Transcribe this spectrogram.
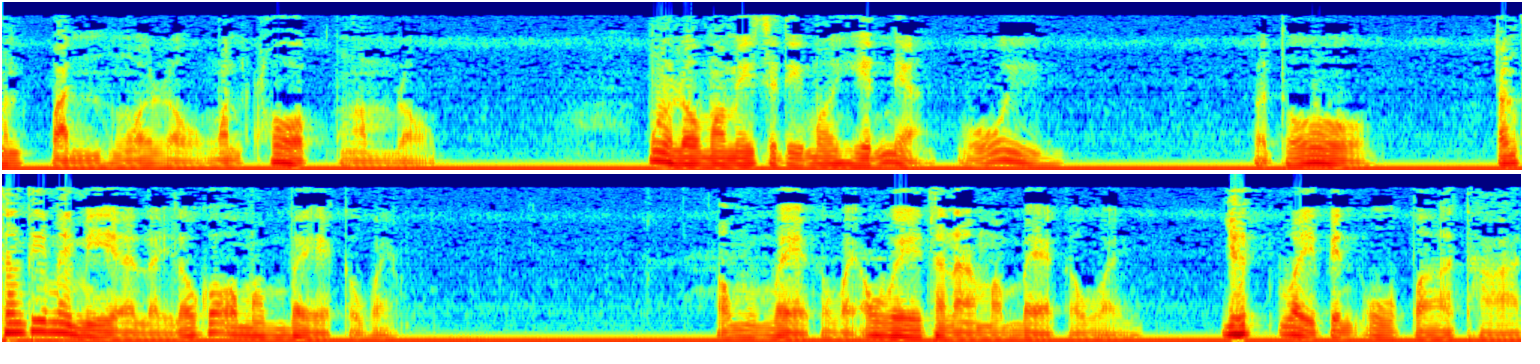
มันปั่นหัวเรา มันครอบงำเรา เมื่อเรามามีสติมาเห็นเนี่ย โอ้ยปะโททั้งทั้งที่ไม่มีอะไร เราก็เอามาแบกเอาไว้ เอามาแบกเอาไว้ เอาเวทนามาแบกเอาไว้ ยึดไว้เป็นอุปาทาน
